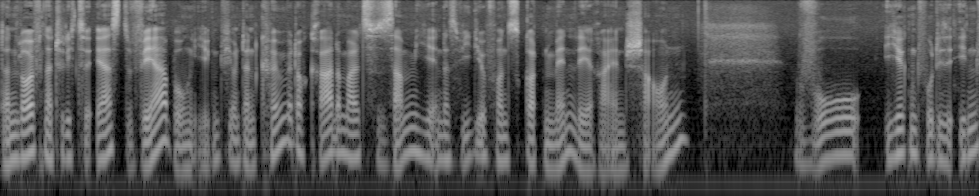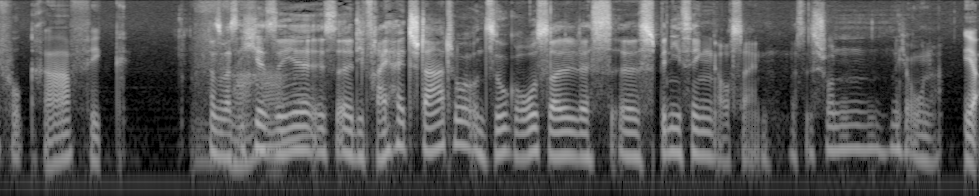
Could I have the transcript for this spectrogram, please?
dann läuft natürlich zuerst Werbung irgendwie und dann können wir doch gerade mal zusammen hier in das Video von Scott Manley reinschauen, wo irgendwo diese Infografik. Also was war. ich hier sehe, ist äh, die Freiheitsstatue und so groß soll das äh, Spinny Thing auch sein. Das ist schon nicht ohne. Ja.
